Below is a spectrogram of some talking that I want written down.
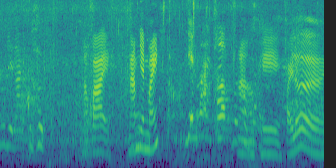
ดูลีลานะครับเอาไป น้ำเย็นไหม เย็นมากครับอ่าโอเค ไปเลย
